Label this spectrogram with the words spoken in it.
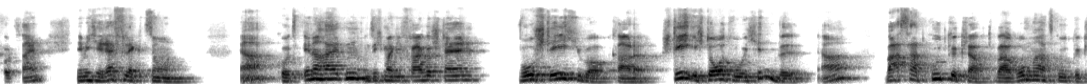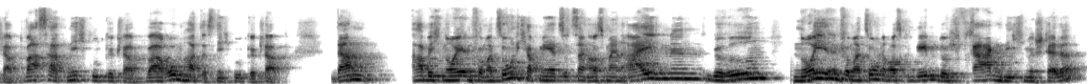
Stresscoach sein, nämlich Reflexion. Ja, kurz innehalten und sich mal die Frage stellen, wo stehe ich überhaupt gerade? Stehe ich dort, wo ich hin will? Ja, was hat gut geklappt? Warum hat es gut geklappt? Was hat nicht gut geklappt? Warum hat es nicht gut geklappt? Dann habe ich neue Informationen. Ich habe mir jetzt sozusagen aus meinem eigenen Gehirn neue Informationen rausgegeben durch Fragen, die ich mir stelle.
